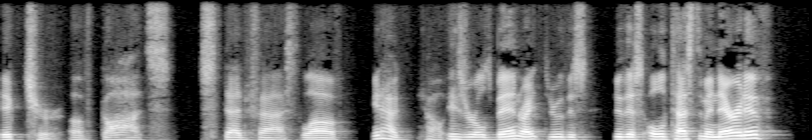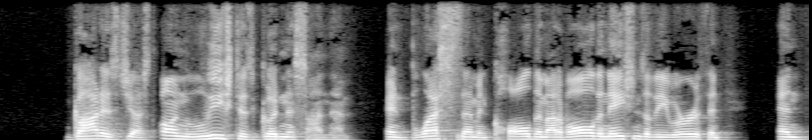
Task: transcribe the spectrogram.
picture of God's steadfast love. You know how, how Israel's been, right, through this, through this Old Testament narrative? God has just unleashed his goodness on them and blessed them and called them out of all the nations of the earth. And, and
